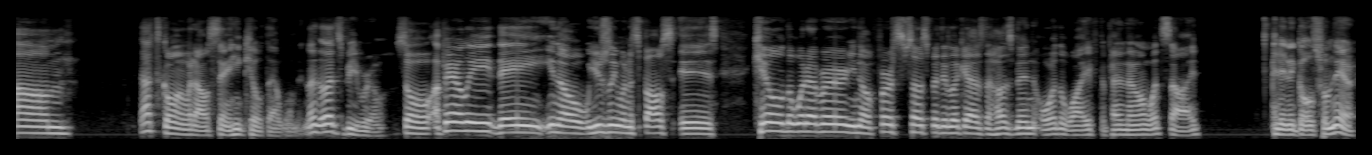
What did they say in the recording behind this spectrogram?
um that's going without saying. He killed that woman. Let, us be real. So apparently, they, you know, usually when a spouse is killed or whatever, you know, first suspect they look at as the husband or the wife, depending on what side. And then it goes from there.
